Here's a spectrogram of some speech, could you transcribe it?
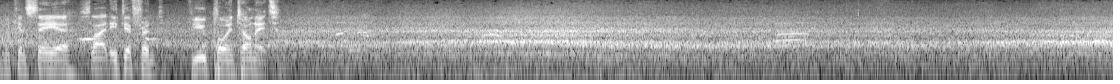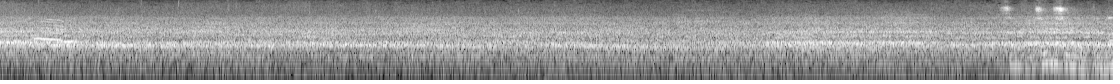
And we can see a slightly different viewpoint on it. Substitution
